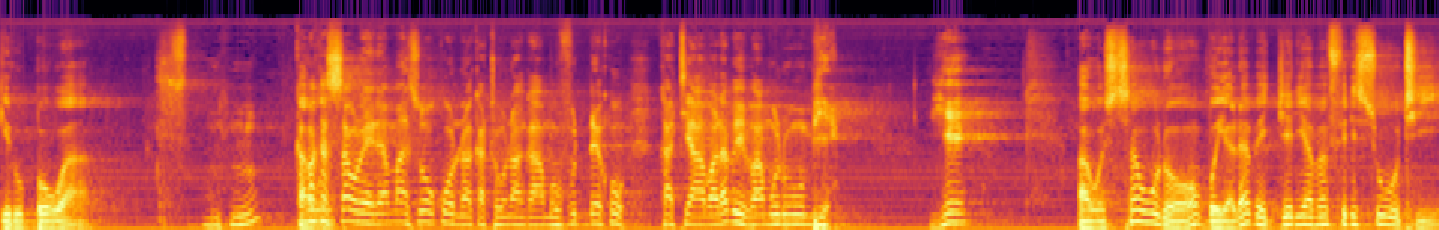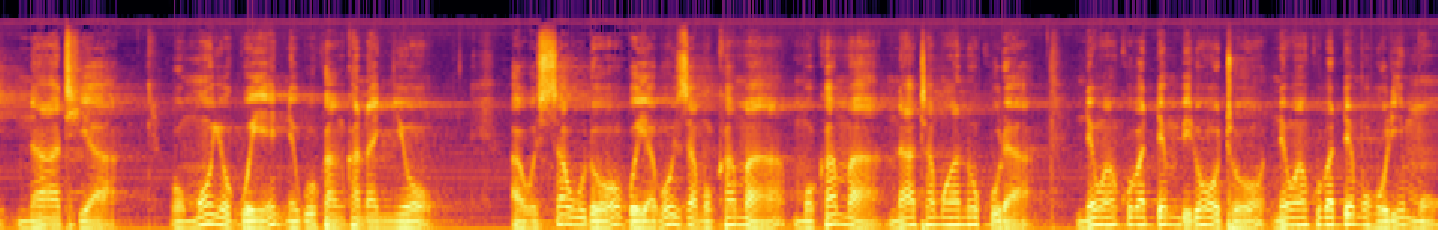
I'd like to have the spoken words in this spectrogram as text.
girubowa kabaka Awo- sawulo yali amaze okwonona katonda ng'amuvuddeko kati abalabe bamulumbye. Ye? Awo sawulo bwe yalaba ejje ly'abafirisuuti n'atya omwoyo gwe ne gukankana nnyo. Awo sawulo bwe yabuuza mukama mukama n'atamwanukula newankubadde mu birooto newankubadde mu hulimu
